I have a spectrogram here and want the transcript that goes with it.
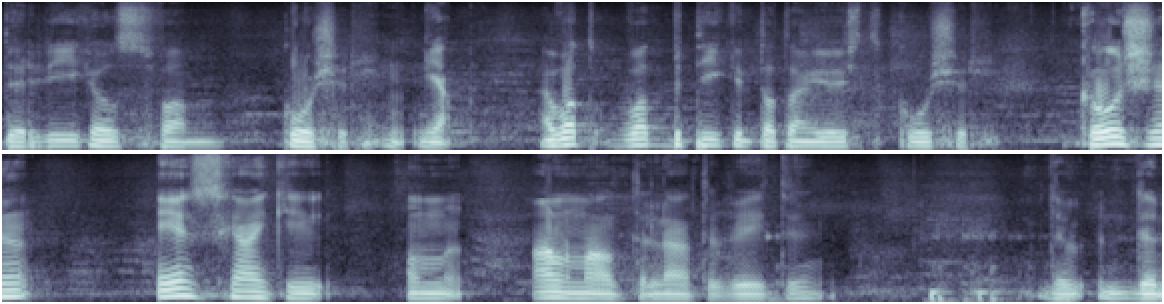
de regels van kosher. Ja. En wat, wat betekent dat dan juist, kosher? Koosje, eerst ga ik je om allemaal te laten weten. De, de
